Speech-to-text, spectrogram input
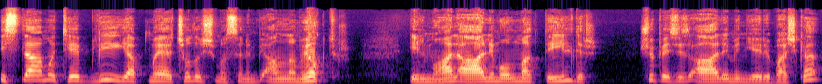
İslam'ı tebliğ yapmaya çalışmasının bir anlamı yoktur. İlmuhal alim olmak değildir. Şüphesiz alimin yeri başka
